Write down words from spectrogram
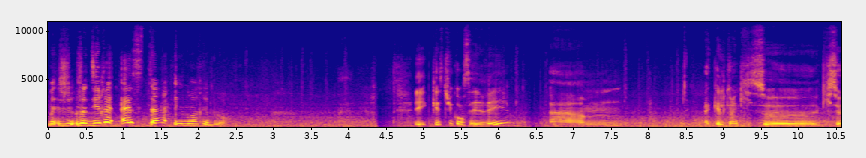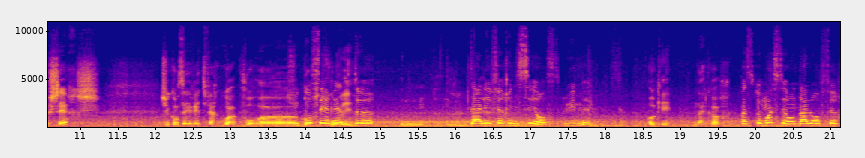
Mais je, je dirais instinct et noir et blanc. Et qu'est-ce que tu conseillerais à, à quelqu'un qui se, qui se cherche Tu conseillerais de faire quoi pour, euh, je pour conseillerais de- d'aller faire une séance lui-même. Ok, d'accord. Parce que moi, c'est en allant faire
